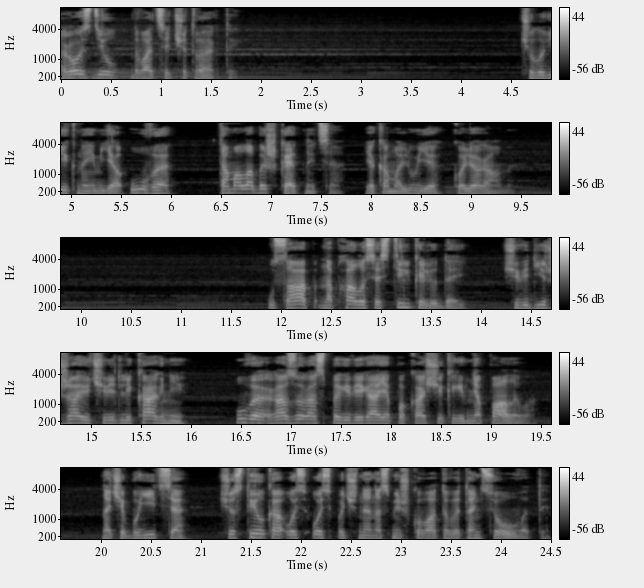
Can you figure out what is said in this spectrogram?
Розділ 24 Чоловік на ім'я Уве та мала бешкетниця, яка малює кольорами. У Саап напхалося стільки людей, що, від'їжджаючи від лікарні, Уве раз у раз перевіряє показчик рівня палива, наче боїться, що стрілка ось ось почне насмішкувато витанцьовувати.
